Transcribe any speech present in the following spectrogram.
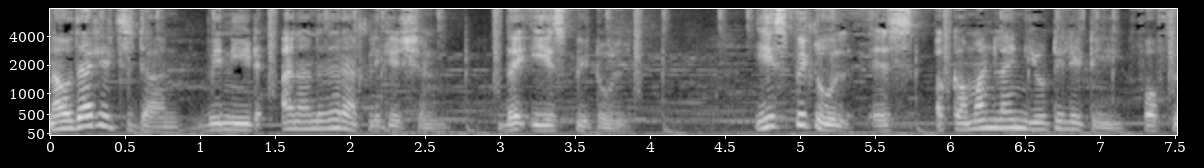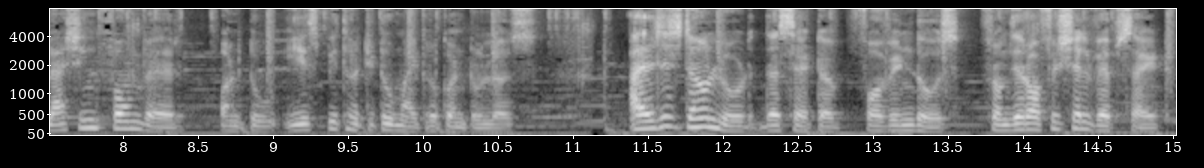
Now that it's done, we need another application, the ESP tool. ESP tool is a command line utility for flashing firmware onto ESP32 microcontrollers. I'll just download the setup for Windows from their official website.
